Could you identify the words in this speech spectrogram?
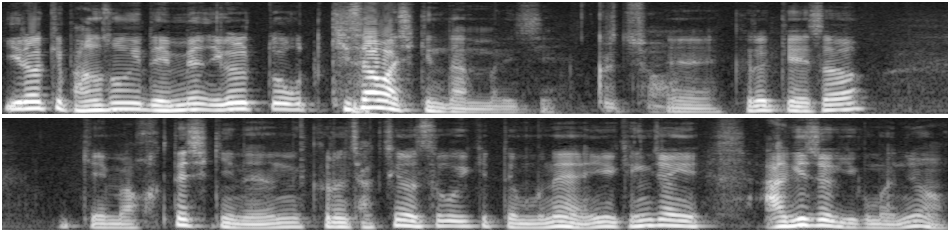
이렇게 방송이 되면 이걸 또 기사화 시킨단 말이지. 그렇죠. 예, 그렇게 해서 이렇게 막 확대시키는 그런 작전을 쓰고 있기 때문에 이게 굉장히 악의적이구만요.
